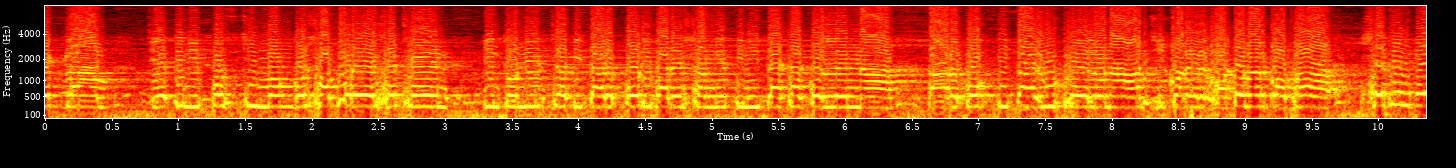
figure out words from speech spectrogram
দেখলাম যে তিনি পশ্চিমবঙ্গ সফরে এসেছেন, কিন্তু নির্যাতিতার পরিবারের সঙ্গে তিনি দেখা করলেন না। তার বক্তৃতায় উঠে এলো না আর্জিকরের ঘটনার কথা। সেদিনকে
